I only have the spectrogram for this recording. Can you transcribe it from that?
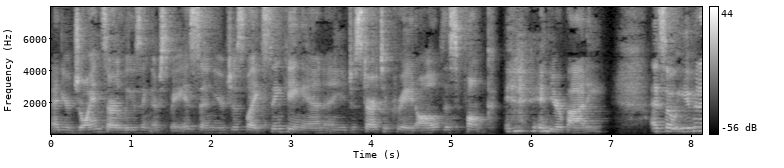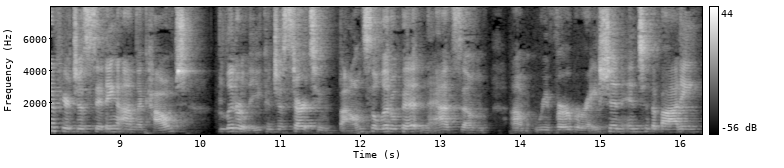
and your joints are losing their space and you're just like sinking in and you just start to create all of this funk in, in your body. And so even if you're just sitting on the couch, literally you can just start to bounce a little bit and add some um, reverberation into the body.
